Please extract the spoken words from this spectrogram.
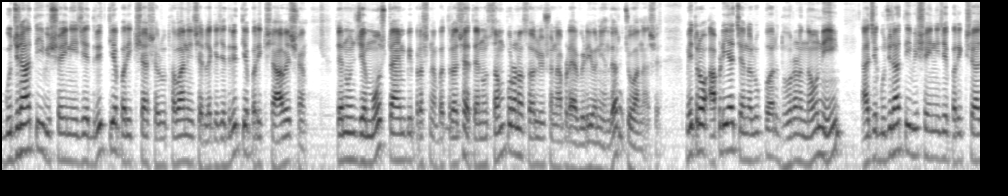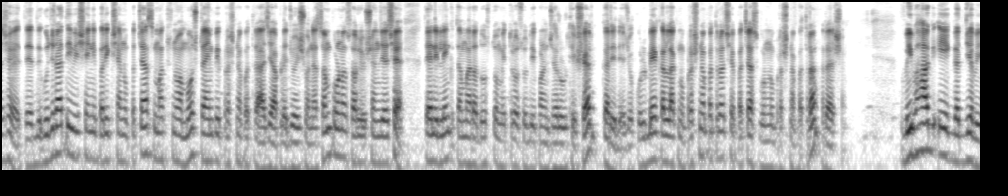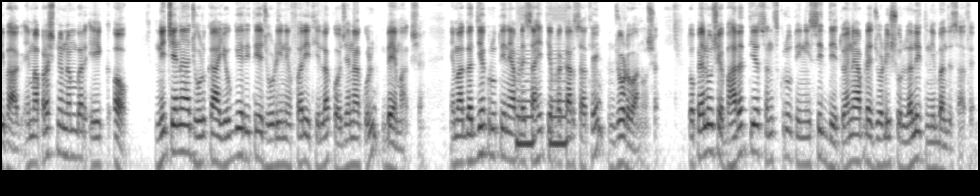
ગુજરાતી વિષયની જે દ્વિતીય પરીક્ષા શરૂ થવાની છે, એટલે કે જે દ્વિતીય પરીક્ષા આવે છે, તેનું જે મોસ્ટ આઈએમપી પ્રશ્નપત્ર છે, તેનું સંપૂર્ણ સોલ્યુશન આપણે આ વિડીયોની અંદર જોવાના છે. મિત્રો, આપણી આ ચેનલ ઉપર ધોરણ નવની આ જે ગુજરાતી વિષયની જે પરીક્ષા છે, તે ગુજરાતી વિષયની પરીક્ષાનું પચાસ માર્ક્સનું આ મોસ્ટ આઈએમપી પ્રશ્નપત્ર આજે આપણે જોઈશું અને સંપૂર્ણ સોલ્યુશન જે છે, તેની લિંક તમારા દોસ્તો મિત્રો સુધી પણ જરૂરથી શેર કરી દેજો. કુલ બે કલાકનું પ્રશ્નપત્ર છે, પચાસ ગુણનું પ્રશ્નપત્ર રહેશે. વિભાગ એ ગદ્ય વિભાગ. એમાં પ્રશ્ન નંબર એક અ. નીચેના જોડકા યોગ્ય રીતે જોડીને ફરીથી લખો જેના કુલ બે માર્ક છે. એમાં ગદ્ય કૃતિને આપણે સાહિત્ય પ્રકાર સાથે જોડવાનો છે. તો પહેલું છે ભારતીય સંસ્કૃતિની સિદ્ધિ તો એને આપણે જોડીશું લલિત નિબંધ સાથે.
